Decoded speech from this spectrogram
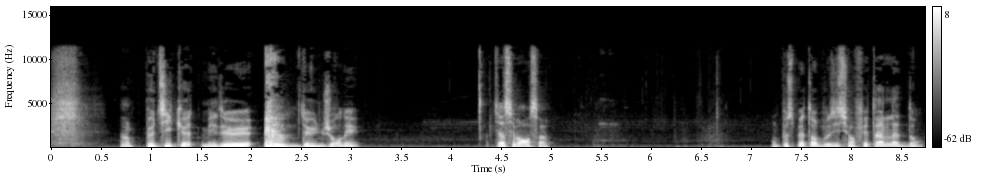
un petit cut, mais de, une journée. Tiens, c'est marrant ça. On peut se mettre en position fétale là-dedans.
